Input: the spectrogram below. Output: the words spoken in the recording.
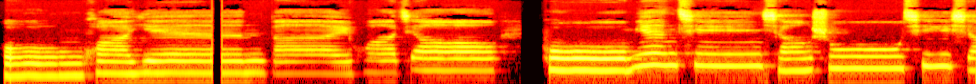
红花艳，白花娇，湖面清香树奇笑。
